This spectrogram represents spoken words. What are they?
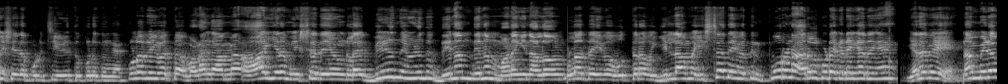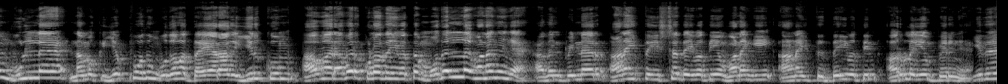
விஷயத்தை பிடிச்சி இழுத்து கொடுக்குங்க. குலதெய்வத்தை வணங்காம ஆயிரம் இஷ்ட தெய்வங்களை விழுந்து விழுந்து தினம் தினம் வணங்கினாலும் குலதெய்வ உத்தரவு இல்லாம இஷ்ட தெய்வத்தின் பூரண அருள் கூட கிடைக்காதுங்க. எனவே நம்மிடம் உள்ள நமக்கு எப்போதும் உதவ தயாராக இருக்கும். அவரவர் குலதெய்வத்தை முதல்ல வணங்குங்க. அதன் பின்னர் அனைத்து இஷ்ட தெய்வத்தையும் வணங்கி அனைத்து தெய்வத்தின் அருளையும் பெறுங்க. இது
